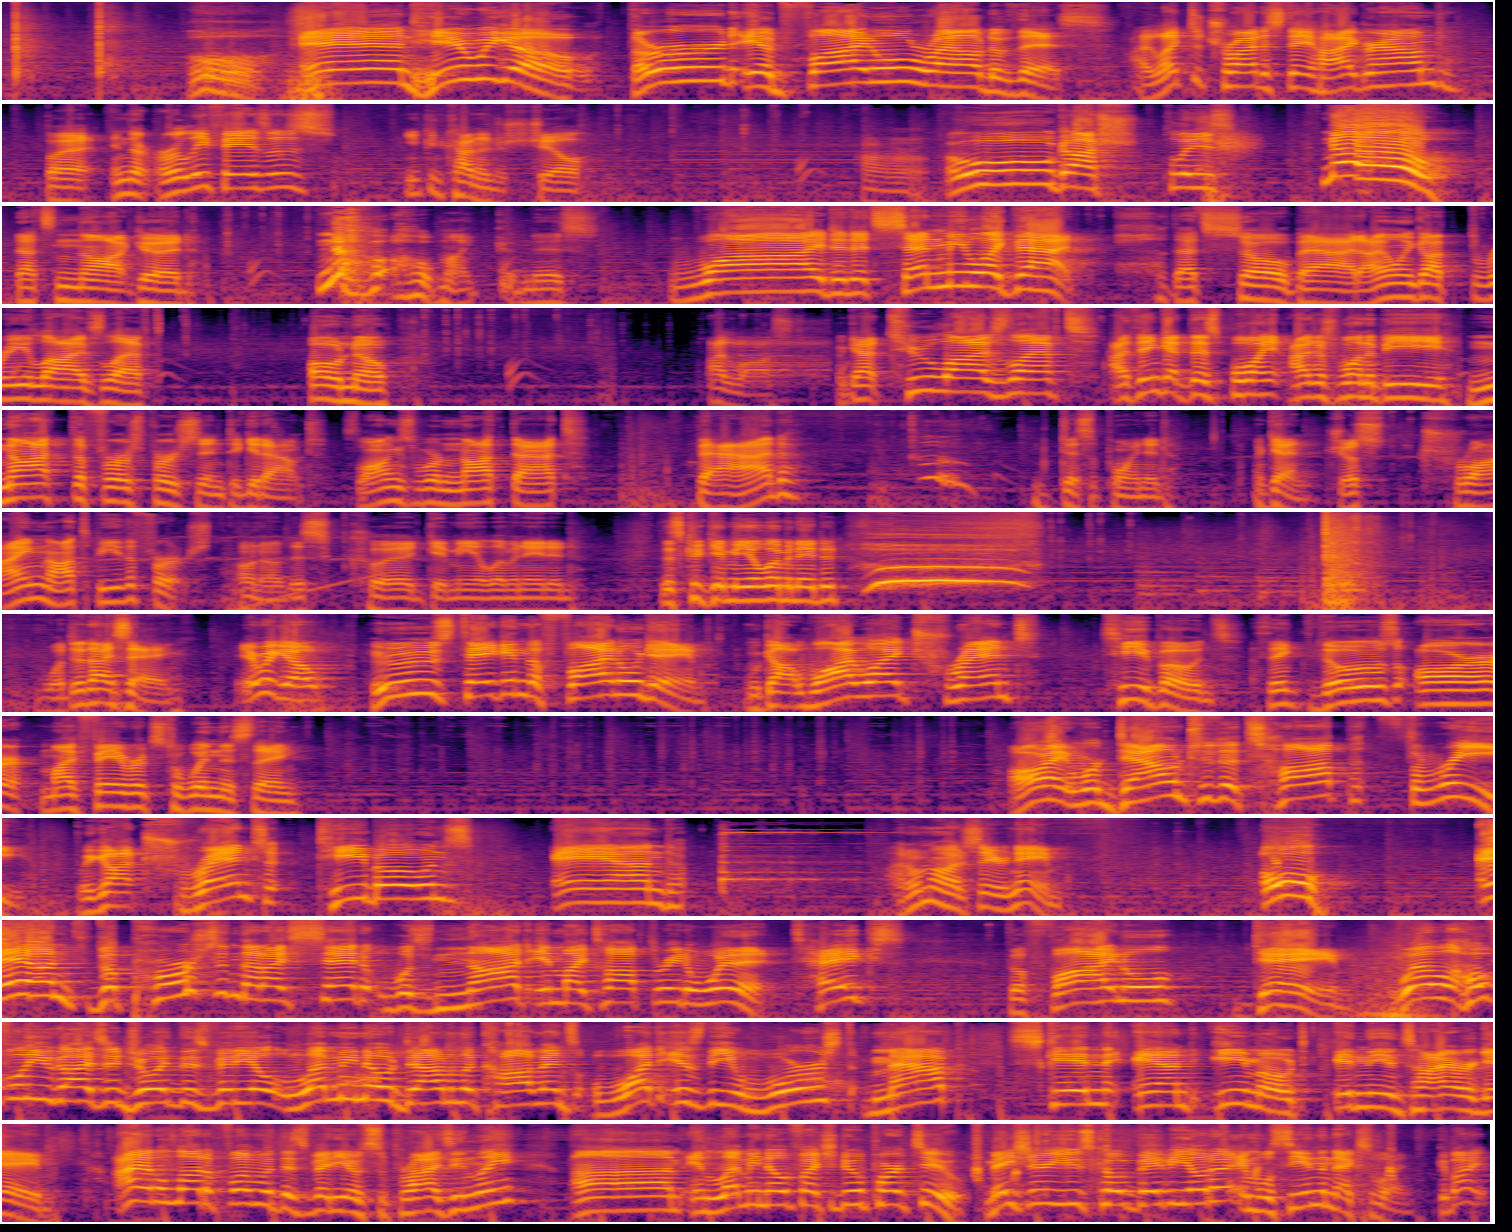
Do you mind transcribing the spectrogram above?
Oh. And here we go. Third and final round of this. I like to try to stay high ground, but in the early phases, you can kind of just chill. Uh, oh, gosh. Please. No! That's not good. No! Oh, my goodness. Why did it send me like that? Oh, that's so bad. I only got three lives left. Oh, no. I lost. I got two lives left. I think at this point, I just want to be not the first person to get out. As long as we're not that bad. I'm disappointed. Again, just try not to be the first. Oh no, this could get me eliminated. This could get me eliminated. what did I say? Here we go. Who's taking the final game? We got YY, Trent, T-Bones. I think those are my favorites to win this thing. All right, we're down to the top three. We got Trent, T-Bones, and... I don't know how to say your name. Oh! And the person that I said was not in my top three to win it takes the final game. Well, hopefully you guys enjoyed this video. Let me know down in the comments what is the worst map, skin, and emote in the entire game. I had a lot of fun with this video, surprisingly. Um, and let me know if I should do a part two. Make sure you use code BABY YODA, and we'll see you in the next one. Goodbye.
